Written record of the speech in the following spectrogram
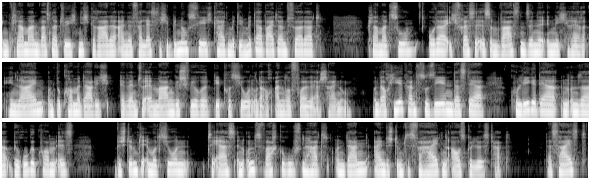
in Klammern, was natürlich nicht gerade eine verlässliche Bindungsfähigkeit mit den Mitarbeitern fördert, Klammer zu, oder ich fresse es im wahrsten Sinne in mich hinein und bekomme dadurch eventuell Magengeschwüre, Depression oder auch andere Folgeerscheinungen. Und auch hier kannst du sehen, dass der Kollege, der in unser Büro gekommen ist, bestimmte Emotionen zuerst in uns wachgerufen hat und dann ein bestimmtes Verhalten ausgelöst hat. Das heißt,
